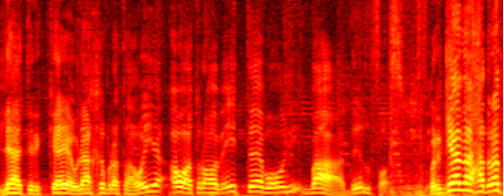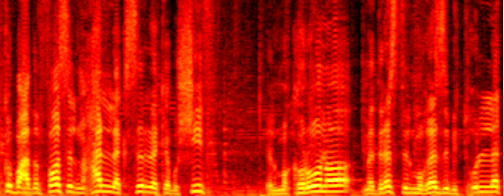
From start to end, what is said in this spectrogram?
لها تركاية ولها خبرة طهوية. أوعى تروحوا بعيد تابعوني بعد الفاصل. ورجعنا لحضراتكم بعد الفاصل. محلك سرك يا أبو الشيف. المكرونة مدرسة المغازي بتقول لك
